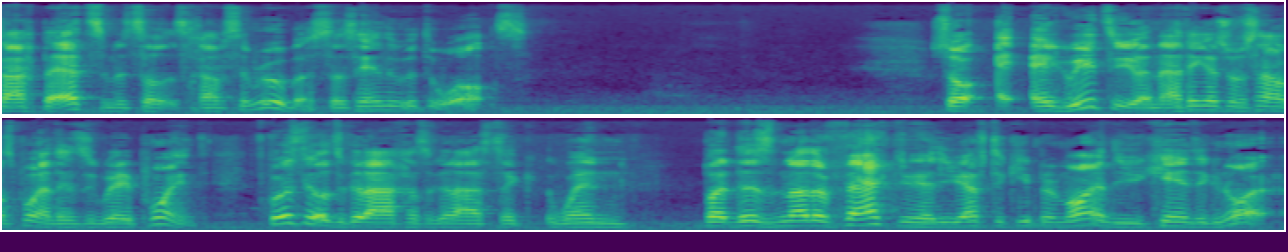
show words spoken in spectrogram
schach be'etzim it's schach simruba. So same thing with the walls. So I, I agree to you, and I think that's what Salam's point. I think it's a great point. Of course, the old's a good achas, a good asik when, but there's another factor here that you have to keep in mind that you can't ignore,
